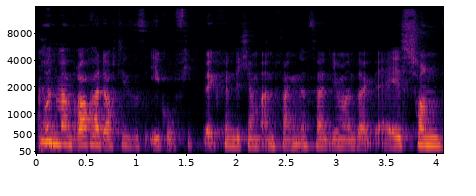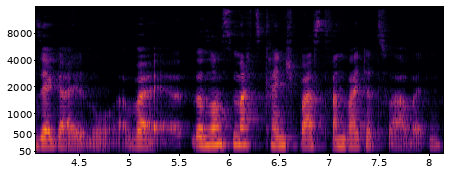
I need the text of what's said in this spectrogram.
Und man braucht halt auch dieses Ego-Feedback, finde ich am Anfang, dass halt jemand sagt, ey, ist schon sehr geil so. Aber sonst macht es keinen Spaß dran, weiterzuarbeiten.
